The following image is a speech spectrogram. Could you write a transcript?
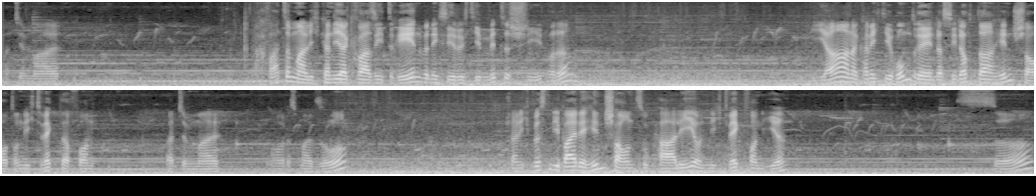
Warte mal. Ach, warte mal. Ich kann die ja quasi drehen, wenn ich sie durch die Mitte schiebe, oder? Ja, dann kann ich die rumdrehen, dass sie doch da hinschaut und nicht weg davon. Warte mal. Machen wir das mal so. Wahrscheinlich müssen die beide hinschauen zu Kali und nicht weg von ihr. So.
